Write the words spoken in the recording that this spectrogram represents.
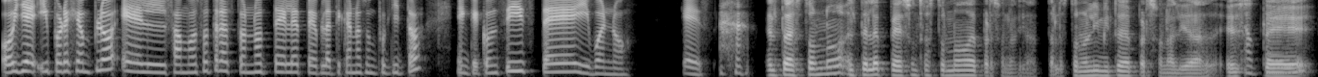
Oye, y por ejemplo, el famoso trastorno TLP, platícanos un poquito en qué consiste y bueno, ¿qué es? el trastorno, el TLP es un trastorno de personalidad, trastorno límite de personalidad. Este,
